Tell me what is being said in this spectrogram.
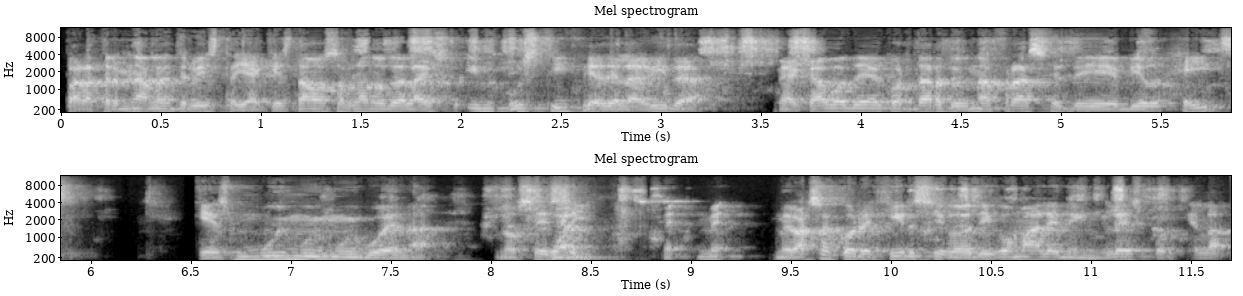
Para terminar la entrevista, ya que estamos hablando de la injusticia de la vida, me acabo de acordar de una frase de Bill Gates que es muy, muy, muy buena. No sé si me, vas a corregir si lo digo mal en inglés, porque la,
